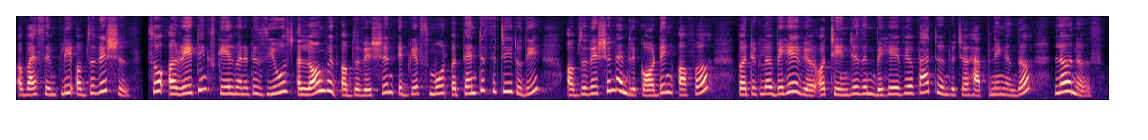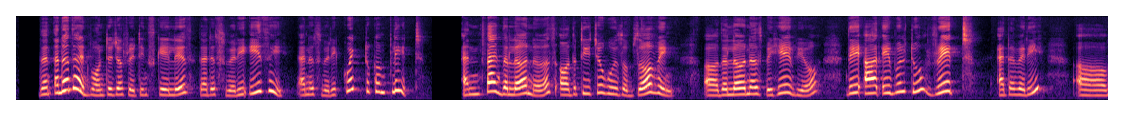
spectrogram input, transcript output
or by simply observations. So, a rating scale when it is used along with observation, it gives more authenticity to the observation and recording of a particular behavior or changes in behavior pattern which are happening in the learners. Then another advantage of rating scale is that it is very easy and it is very quick to complete. And in fact, the learners or the teacher who is observing uh, the learner's behavior, they are able to rate at a very uh,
